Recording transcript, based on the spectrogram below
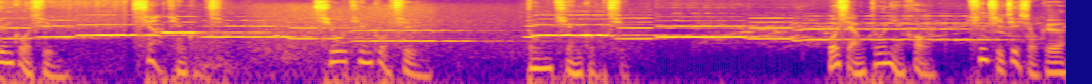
天过去，夏天过去，秋天过去，冬天过去。我想多年后听起这首歌，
